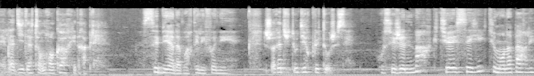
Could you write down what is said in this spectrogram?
Elle a dit d'attendre encore et de rappeler. C'est bien d'avoir téléphoné. J'aurais dû tout dire plus tôt, je sais. Au sujet de Marc, tu as essayé Tu m'en as parlé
